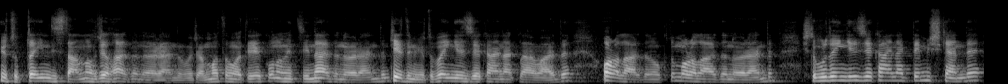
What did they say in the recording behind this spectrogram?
YouTube'da Hindistanlı hocalardan öğrendim hocam. Matematiği, ekonometriyi nereden öğrendim? Girdim YouTube'a İngilizce kaynaklar vardı. Oralardan okudum, oralardan öğrendim. İşte burada İngilizce kaynak demişken de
